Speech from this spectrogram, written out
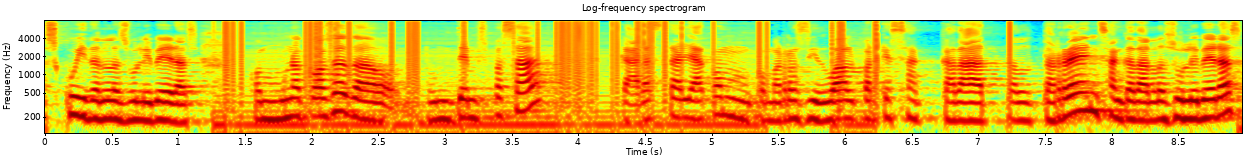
es cuiden les oliveres, com una cosa d'un temps passat que ara està allà com, com a residual perquè s'ha quedat el terreny, s'han quedat les oliveres,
